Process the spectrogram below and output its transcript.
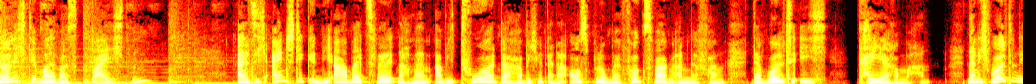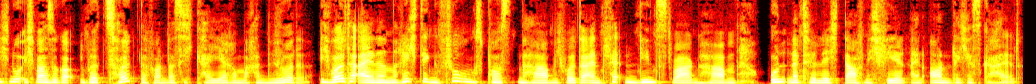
Soll ich dir mal was beichten? Als ich einstieg in die Arbeitswelt nach meinem Abitur, da habe ich mit einer Ausbildung bei Volkswagen angefangen, da wollte ich Karriere machen. Nein, ich wollte nicht nur, ich war sogar überzeugt davon, dass ich Karriere machen würde. Ich wollte einen richtigen Führungsposten haben, ich wollte einen fetten Dienstwagen haben und natürlich darf nicht fehlen ein ordentliches Gehalt.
